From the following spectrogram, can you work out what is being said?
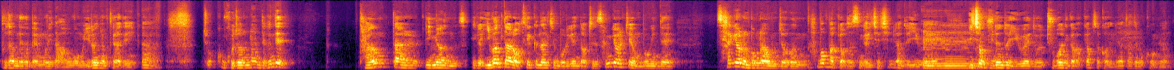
부담돼서 매물이 나오고 뭐 이런 형태가 되니까 조금 고전은 하는데 근데 다음 달이면 그러니까 이번 달 어떻게 끝날지 모르겠는데 어쨌든 3개월째 연봉인데 4개월 연봉 나온 적은 한 번밖에 없었으니까 2011년도 이후에 음. 2009년도 이후에도 두 번인가 밖에 없었거든요. 따져놓고 보면.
